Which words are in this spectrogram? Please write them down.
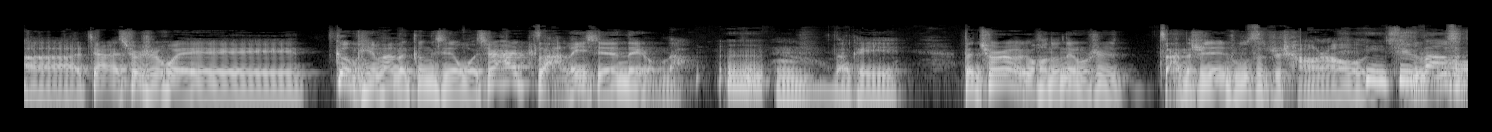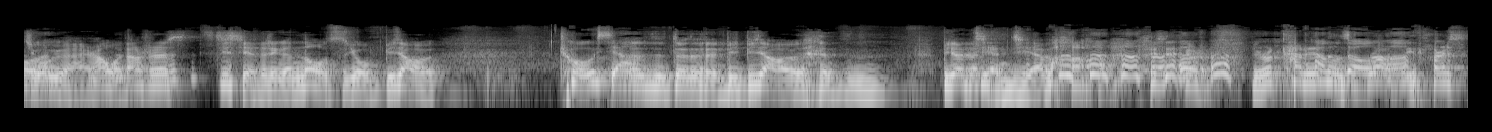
呃，接下来确实会更频繁的更新。我其实还攒了一些内容的，嗯嗯，但可以，但确实有很多内容是攒的时间如此之长，然后 就如此久远，然后我当时写的这个 notes 又比较。抽象。呃，对对对，比比较嗯 比较简洁吧。现在有时候有时候看这 notes 懂不知道自己当时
